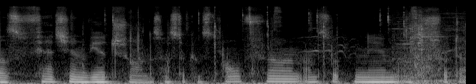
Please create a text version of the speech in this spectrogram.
Das Pferdchen wird schon. Das heißt, du kannst aufhören, Anzug nehmen und füttern.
